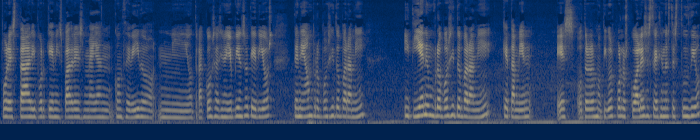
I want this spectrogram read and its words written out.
por estar y porque mis padres me hayan concebido ni otra cosa, sino yo pienso que Dios tenía un propósito para mí y tiene un propósito para mí que también es otro de los motivos por los cuales estoy haciendo este estudio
